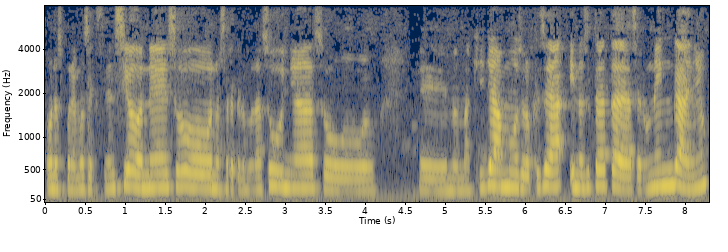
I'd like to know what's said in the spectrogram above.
o nos ponemos extensiones, o nos arreglamos las uñas, o eh, nos maquillamos, o lo que sea, y no se trata de hacer un engaño,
